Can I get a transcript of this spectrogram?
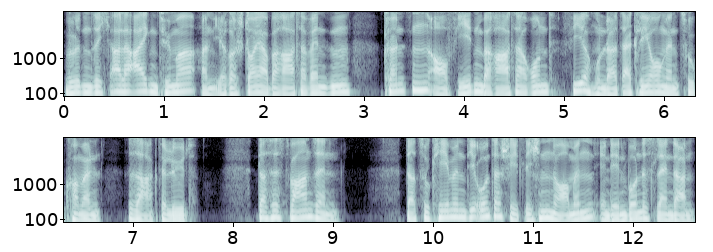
Würden sich alle Eigentümer an ihre Steuerberater wenden, könnten auf jeden Berater rund 400 Erklärungen zukommen, sagte Lüth. Das ist Wahnsinn. Dazu kämen die unterschiedlichen Normen in den Bundesländern.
